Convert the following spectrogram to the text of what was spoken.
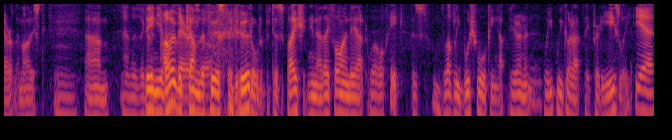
hour at the most. Um, And there's a then good you've pub there overcome as the well. first big hurdle to participation. You know, they find out, well, heck, there's lovely bushwalking up there, and it, we, we got up there pretty easily. Yeah.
